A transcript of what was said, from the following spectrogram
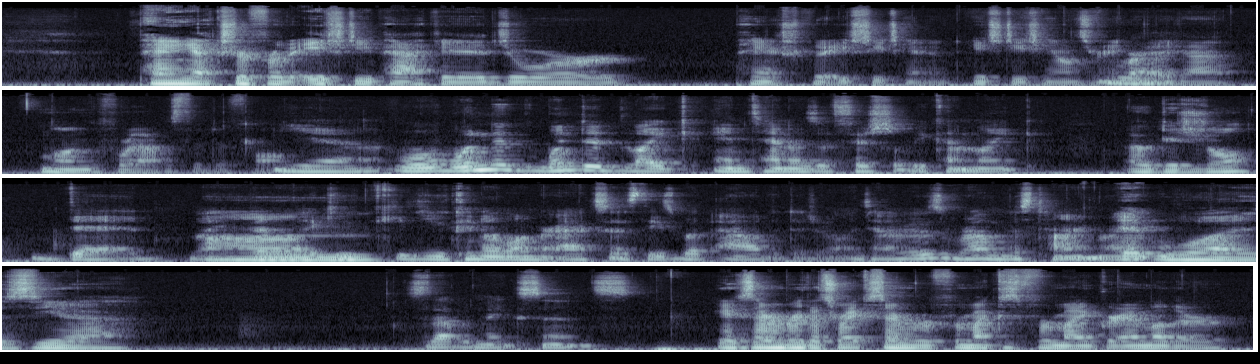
paying extra for the HD package or paying extra for the HD channel HD channels or anything Right. like that. Long before that was the default. Yeah. Well, when did when did like antennas officially become like Oh, digital. dead? Like, they're like you, Um, you can no longer access these without a digital antenna. It was around this time, right? It was, yeah. so that would make sense. Yeah, because I remember that's right. Because I remember for my cause for my grandmother,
